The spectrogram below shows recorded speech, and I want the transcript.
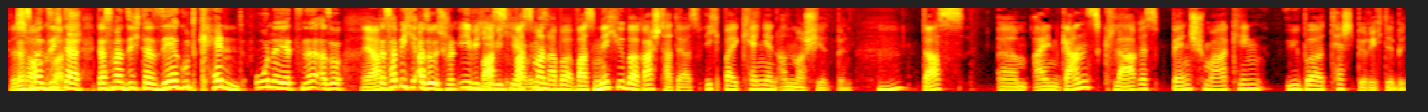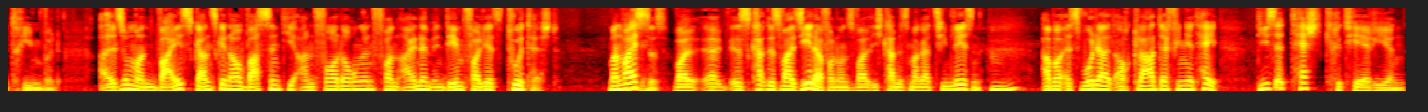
Das dass man sich da, Quatsch. dass man sich da sehr gut kennt, ohne jetzt, ne, also Ja. das habe ich, also schon ewig, was, ewig her. was aber man aber, was mich überrascht hatte, als ich bei Canyon anmarschiert bin, Mhm. dass ähm, ein ganz klares Benchmarking über Testberichte betrieben wird. Also man weiß ganz genau, was sind die Anforderungen von einem, in dem Fall jetzt Tourtest. Man weiß das, weil äh, es kann, das weiß jeder von uns, weil ich kann das Magazin lesen. Mhm. Aber es wurde halt auch klar definiert, hey, diese Testkriterien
